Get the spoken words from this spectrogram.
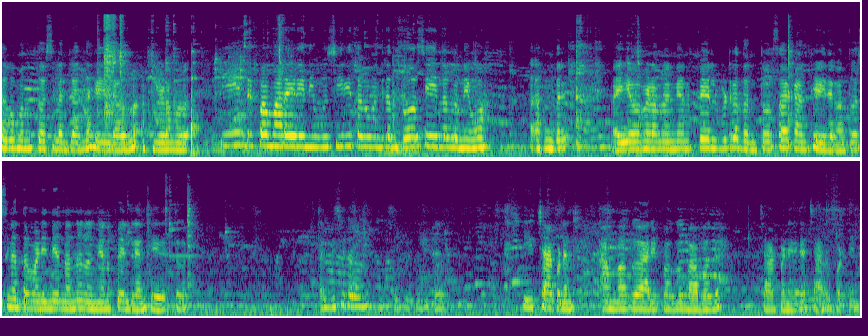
ತೊಗೊಂಬಂದು ತೋರಿಸಿಲ್ಲ ಅಂತ ಅದನ್ನ ಹೇಳಿದ್ರು ಅವರು ಮೇಡಮ್ ಅವರು. ಏನ್ರಿಪ್ಪ ಮಾರಾಯ್ರಿ, ನೀವು ಸೀರೆ ಅಂತ ತೋರಿಸೇ ಇಲ್ಲಲ್ಲ ನೀವು? ಅಂದರೆ, ಅಯ್ಯೋ ಮೇಡಮ್ ನನ್ನ ನೆನಪೇ ಇಲ್ಲ ಬಿಡ್ರಿ, ಅದನ್ನು ತೋರ್ಸಾಕ ಅಂತ ಹೇಳಿದ್ದಾರೆ ನಾನು ತೋರಿಸಿನ ಅಂತ ಮಾಡೀನಿ ನನ್ನ ನನ್ನ ನೆನಪೇ ಇಲ್ರಿ ಅಂತ ಹೇಳಿರ್ತಾರೆ ಅಲ್ಲಿ ಬಿಸಿಟ್ ಈಗ ಚಹಾ ಕೊಡನ್ರಿ. ಅಮ್ಮಗೂ ಆರಿಪಾಗು ಬಾಬಾಗ ಚಹಾ ಕೊಡಿದ್ರೆ ಚಹಾ ಕೊಡ್ತೀನಿ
